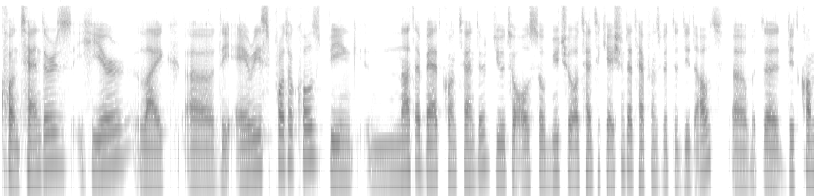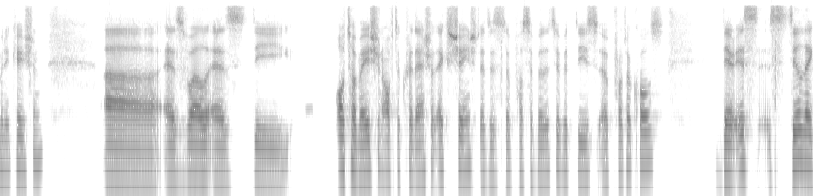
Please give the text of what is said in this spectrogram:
contenders here, like uh, the Aries protocols being not a bad contender due to also mutual authentication that happens with the DID auth, uh, with the DID communication, uh, as well as the automation of the credential exchange that is the possibility with these uh, protocols. There is still a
